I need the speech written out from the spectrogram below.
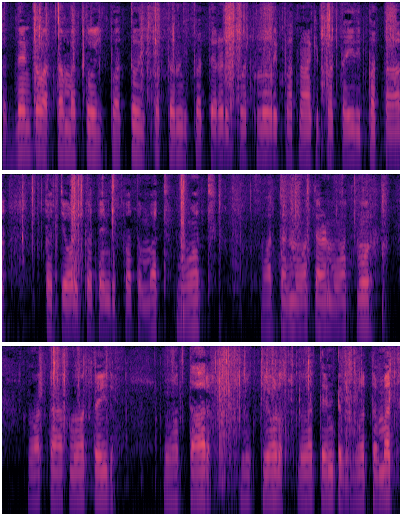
ಹದಿನೆಂಟು, ಹತ್ತೊಂಬತ್ತು, ಇಪ್ಪತ್ತು, ಇಪ್ಪತ್ತೊಂದು, ಇಪ್ಪತ್ತೆರಡು, ಇಪ್ಪತ್ತ್ಮೂರು, ಇಪ್ಪತ್ತ್ನಾಲ್ಕು, ಇಪ್ಪತ್ತೈದು, ಇಪ್ಪತ್ತಾರು ಇಪ್ಪತ್ತೇಳು, ಇಪ್ಪತ್ತೆಂಟು, ಇಪ್ಪತ್ತೊಂಬತ್ತು, ಮೂವತ್ತು, ಮೂವತ್ತೊಂದು, ಮೂವತ್ತೆರಡು, ಮೂವತ್ತ್ಮೂರು, ಮೂವತ್ತ್ನಾಲ್ಕು, ಮೂವತ್ತೈದು, ಮೂವತ್ತಾರು, ಮೂವತ್ತೇಳು, ಮೂವತ್ತೆಂಟು, ಮೂವತ್ತೊಂಬತ್ತು,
